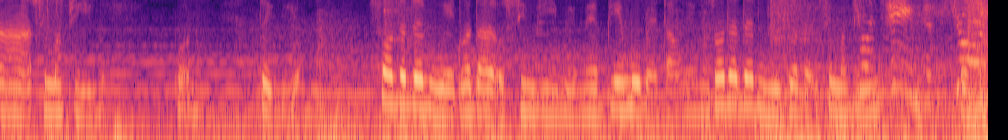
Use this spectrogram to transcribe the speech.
တာအဆင်မပြေဘူးပေါ့နော်တိတ်ပြီးတော့စောတတ်တဲ့လူတွေအတွက်တော့အဆင်ပြေပြီမဲ့ပြင်းဖို့ပဲတောင်းတယ်မစောတတ်တဲ့လူတွေအတွက်လည်းအဆင်မပြေ Your ဘူး team destroyed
